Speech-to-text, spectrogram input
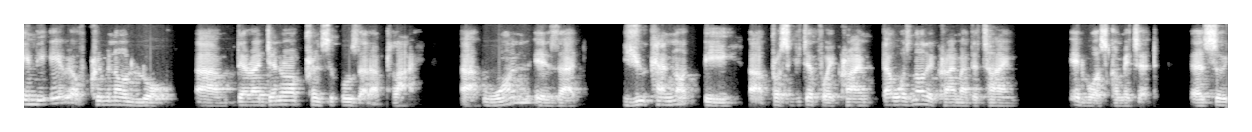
In the area of criminal law, um, there are general principles that apply. Uh, one is that you cannot be prosecuted for a crime that was not a crime at the time it was committed. Uh, so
